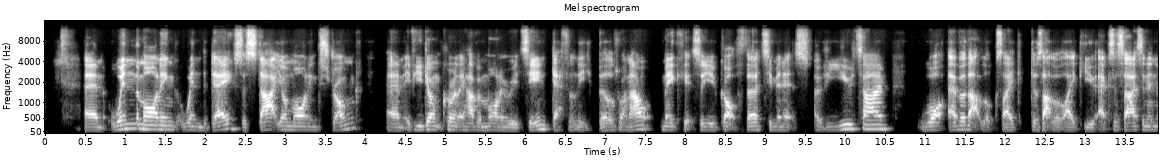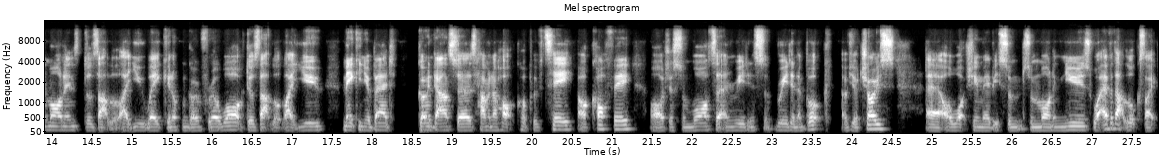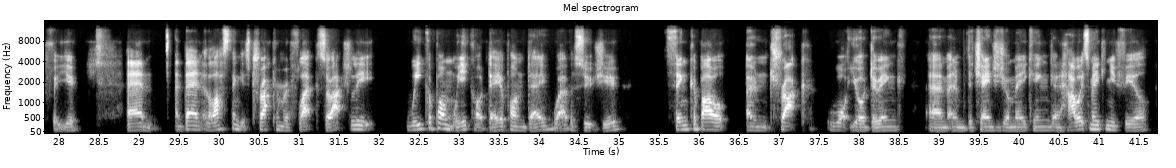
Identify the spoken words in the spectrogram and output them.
Um, win the morning, win the day. So start your morning strong. Um, if you don't currently have a morning routine, definitely build one out. Make it so you've got 30 minutes of you time, whatever that looks like. Does that look like you exercising in the mornings? Does that look like you waking up and going for a walk? Does that look like you making your bed, going downstairs, having a hot cup of tea or coffee, or just some water and reading some reading a book of your choice? uh, or watching maybe some some morning news, whatever that looks like for you. Um, and then the last thing is track and reflect. So actually, week upon week or day upon day, whatever suits you, think about and track what you're doing um, and the changes you're making and how it's making you feel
